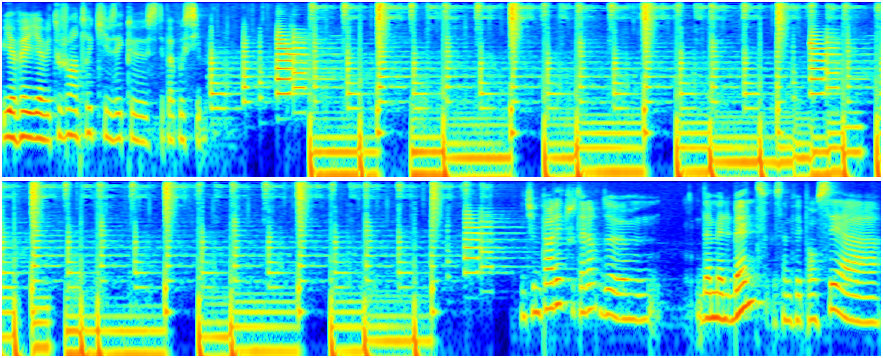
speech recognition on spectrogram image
il, y avait, y avait toujours un truc qui faisait que c'était pas possible. Tu me parlais tout à l'heure d'Amel Bent, ça me fait penser à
